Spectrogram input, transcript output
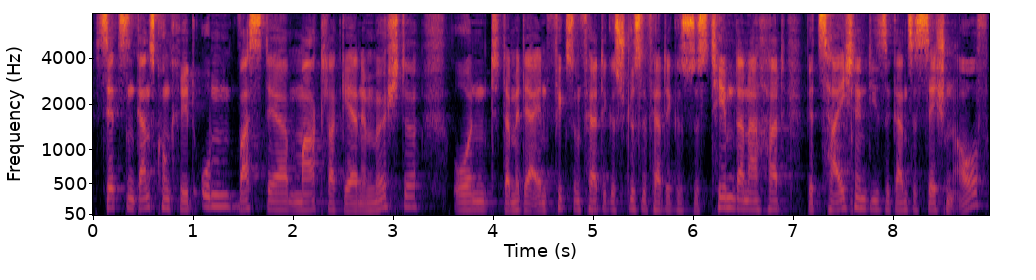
setzen ganz konkret um, was der Makler gerne möchte. Und damit er ein fix und fertiges, schlüsselfertiges System danach hat, wir zeichnen diese ganze Session auf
